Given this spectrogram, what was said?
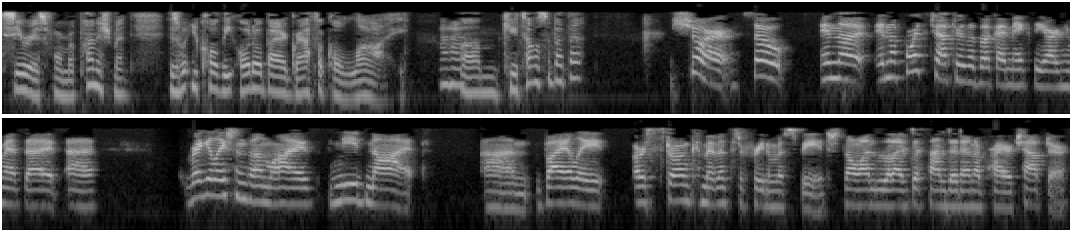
serious form of punishment is what you call the autobiographical lie. Mm-hmm. Um, can you tell us about that? Sure. So in the in the fourth chapter of the book, I make the argument that uh, regulations on lies need not um, violate our strong commitments to freedom of speech, the ones that I've defended in a prior chapter.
